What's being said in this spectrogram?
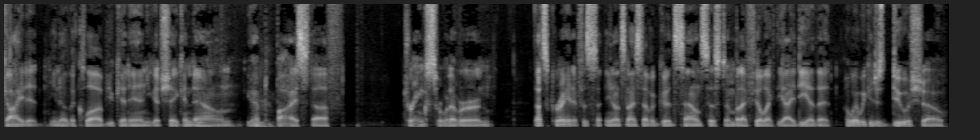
guided you know the club you get in you get shaken down you have to buy stuff drinks or whatever and that's great if it's you know it's nice to have a good sound system but i feel like the idea that oh wait we could just do a show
